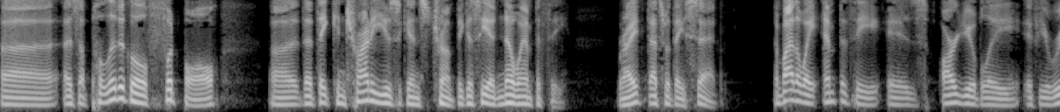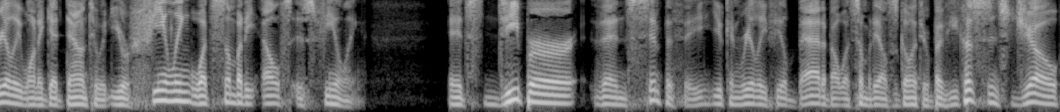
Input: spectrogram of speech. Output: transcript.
uh, as a political football uh, that they can try to use against Trump because he had no empathy, right? That's what they said. And by the way, empathy is arguably, if you really want to get down to it, you're feeling what somebody else is feeling. It's deeper than sympathy. You can really feel bad about what somebody else is going through. But because since Joe,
